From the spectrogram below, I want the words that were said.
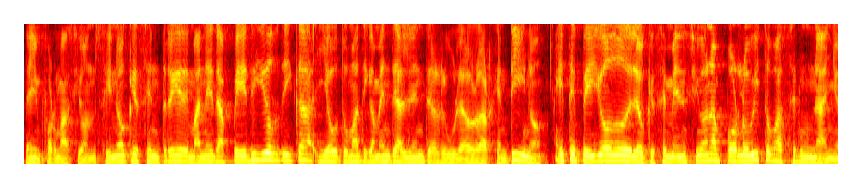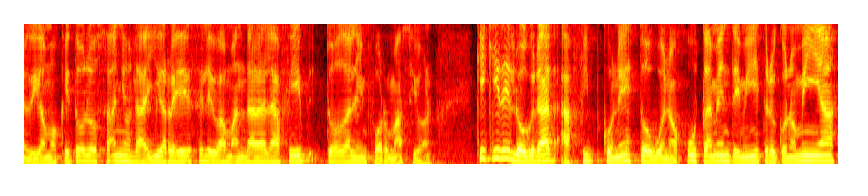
la información, sino que se entregue de manera periódica periódica y automáticamente al ente regulador argentino. Este periodo de lo que se menciona por lo visto va a ser un año, digamos que todos los años la IRS le va a mandar a la FIP toda la información. ¿Qué quiere lograr AFIP con esto? Bueno, justamente el ministro de Economía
